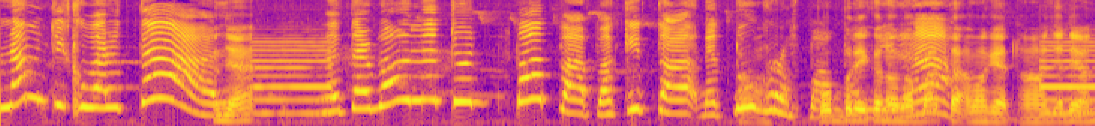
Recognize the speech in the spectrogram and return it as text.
nang ti kwarta. Anya. Nagtrabaho na to papa, pakita, natugrang papa Pobre ka nila. nga bata maget. Ah, nya dayon.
